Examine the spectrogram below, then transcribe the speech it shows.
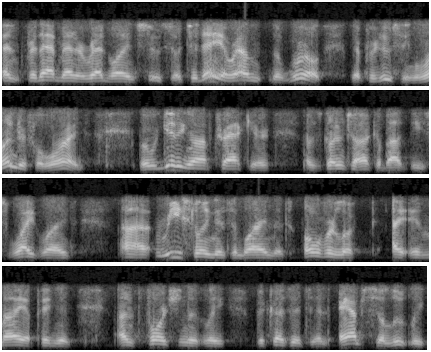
and for that matter, red wines too. So today, around the world, they're producing wonderful wines. But we're getting off track here. I was going to talk about these white wines. Uh, Riesling is a wine that's overlooked, in my opinion, unfortunately, because it's an absolutely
